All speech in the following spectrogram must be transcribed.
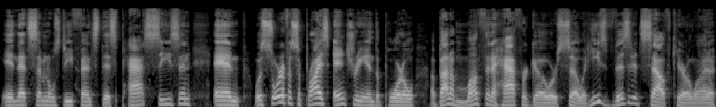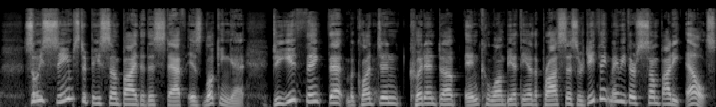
in that Seminoles defense this past season and was sort of a surprise entry in the portal about a month and a half ago or so. And he's visited South Carolina, so he seems to be somebody that this staff is looking at. Do you think that McLendon could end up in Columbia at the end of the process, or do you think maybe there's somebody else,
